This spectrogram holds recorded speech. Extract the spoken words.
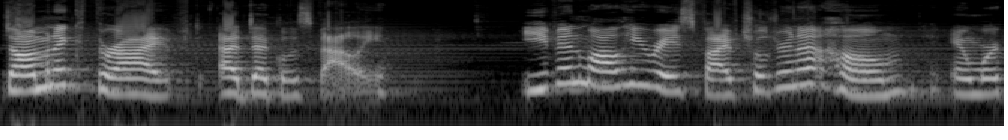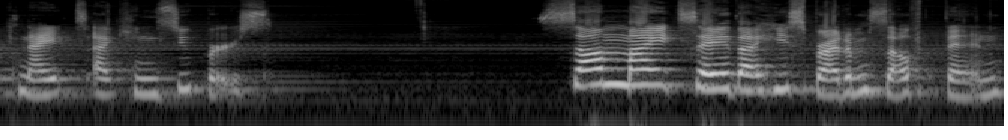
Dominic thrived at Douglass Valley, even while he raised five children at home and worked nights at King Soopers. Some might say that he spread himself thin,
